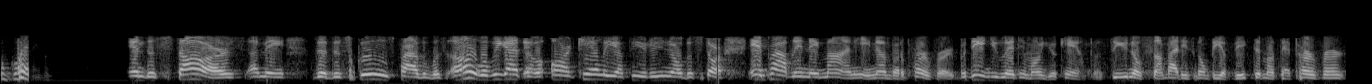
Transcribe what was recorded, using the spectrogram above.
Oh, go ahead. And the stars, I mean, the the schools probably was, oh, well, we got uh, R. Kelly up here, you know, the star. And probably in their mind, he ain't nothing but a pervert. But then you let him on your campus. Do you know somebody's going to be a victim of that pervert?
